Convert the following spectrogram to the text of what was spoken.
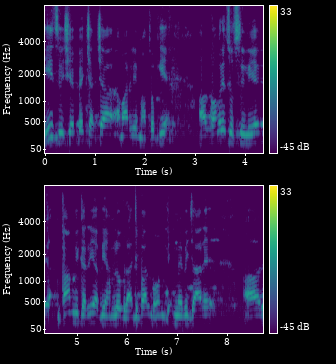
इस विषय पे चर्चा हमारे लिए महत्व की है। और कांग्रेस उसके लिए काम भी कर रही है। अभी हम लोग राज्यपाल भवन में भी जा रहे और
